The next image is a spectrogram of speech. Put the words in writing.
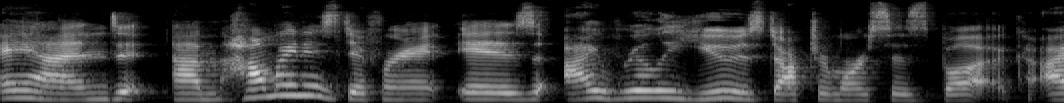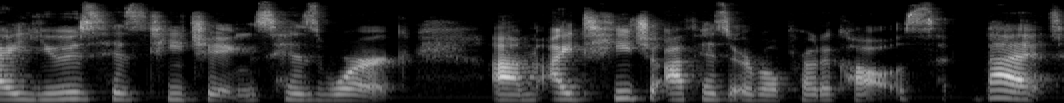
And um, how mine is different is I really use Dr. Morse's book. I use his teachings, his work. Um, I teach off his herbal protocols. But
